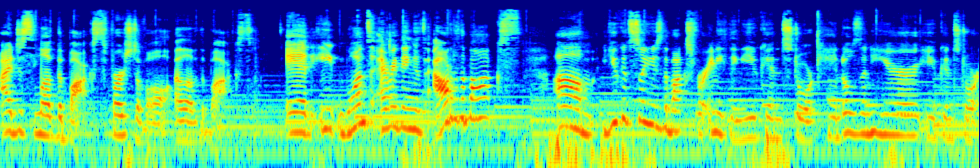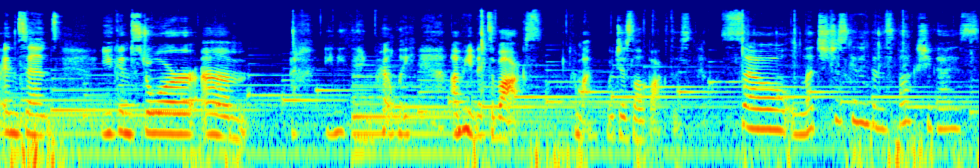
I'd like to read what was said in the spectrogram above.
I just love the box. First of all, I love the box. And eat, once everything is out of the box, um, you can still use the box for anything. You can store candles in here. You can store incense. You can store um, anything really. I mean, it's a box. Come on, we just love boxes. So let's just get into this box, you guys.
